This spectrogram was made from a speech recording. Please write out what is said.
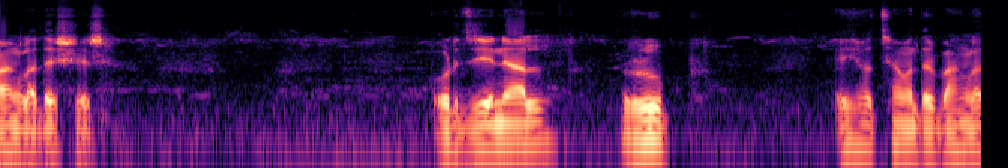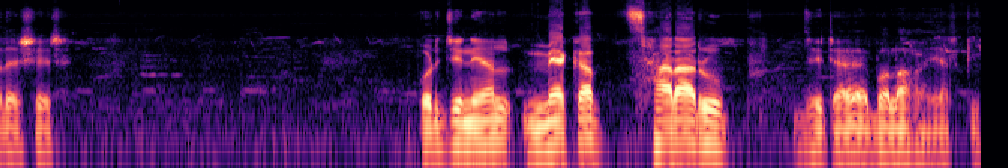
বাংলাদেশের অরিজিনাল রূপ। এই হচ্ছে আমাদের বাংলাদেশের অরিজিনাল মেকআপ ছাড়া রূপ, যেটা বলা হয় আর কি।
